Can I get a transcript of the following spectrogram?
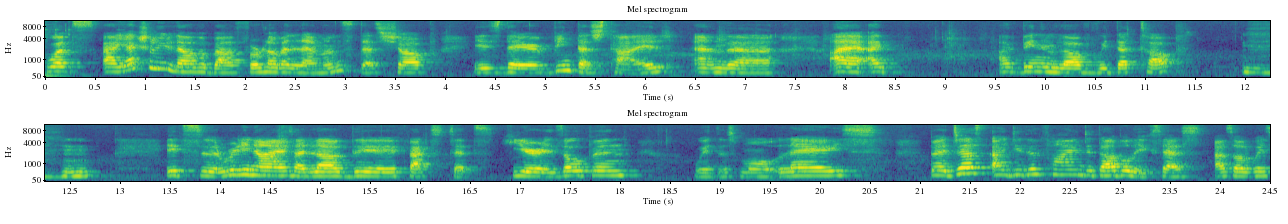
What I actually love about For Love and Lemons, that shop is their vintage style and uh, I, I I've been in love with that top. It's uh, really nice. I love the fact that here is open with a small lace. But just I didn't find the double XS as always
